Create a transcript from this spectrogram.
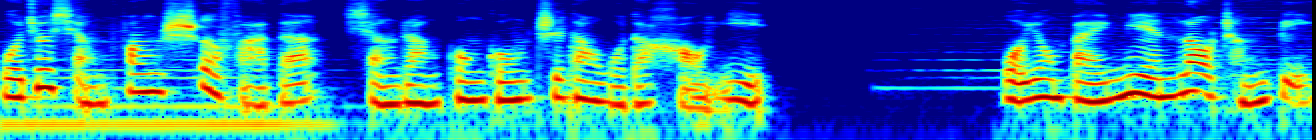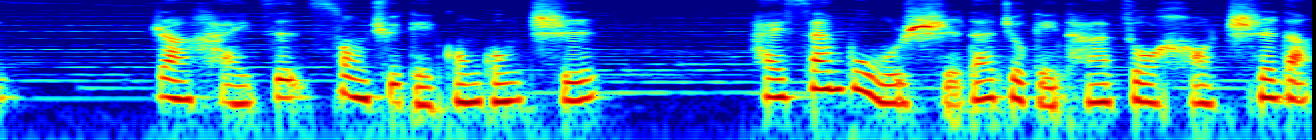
我就想方设法的想让公公知道我的好意，我用白面烙成饼，让孩子送去给公公吃，还三不五时的就给他做好吃的。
